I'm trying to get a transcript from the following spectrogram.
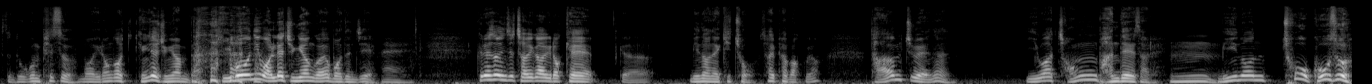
그래서 녹음 필수 뭐 이런 거 굉장히 중요합니다. 기본이 원래 중요한 거예요, 뭐든지. 네. 그래서 이제 저희가 이렇게 그 민원의 기초 살펴봤고요. 다음 주에는 이와 정반대의 사례. 음. 민원 초고수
